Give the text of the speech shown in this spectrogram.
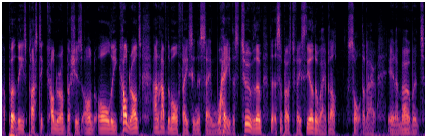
I put these plastic conrod bushes on all the conrods and have them all facing the same way. There's two of them that are supposed to face the other way, but I'll sort that out in a moment.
